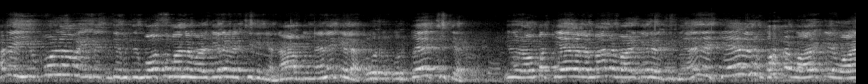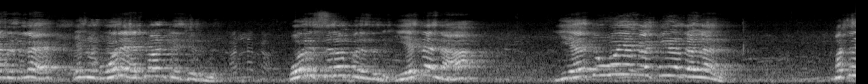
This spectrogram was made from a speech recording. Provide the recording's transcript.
ஆனா இவ்வளவு இது இது மோசமான வாழ்க்கையில வச்சுக்கோங்க. நான் அப்படி நினைக்கல. ஒரு ஒரு பேச்சுக்கு. இது ரொம்ப கேவலமான வாழ்க்கைன்னு வச்சுக்கோங்க அது கேவலமான வாழ்க்கையை வாழ்ந்ததுல எங்களுக்கு ஒரு அட்வான்டேஜ் இருந்தது ஒரு சிறப்பு இருந்தது. என்னன்னா எதுவும் எங்களை கீழே தள்ளாது. மற்ற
